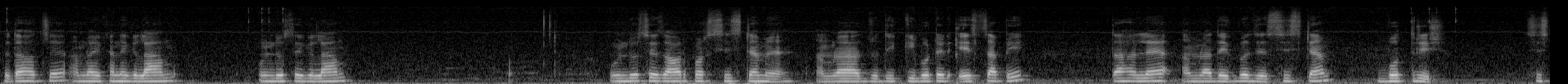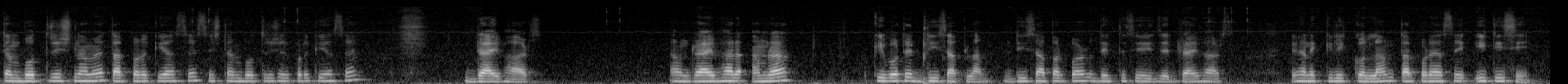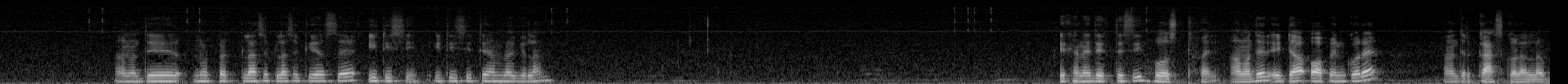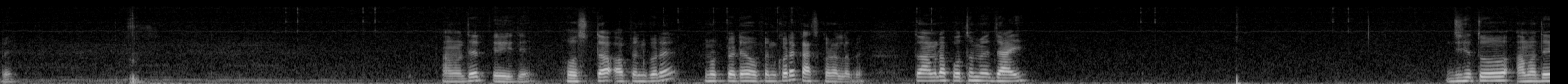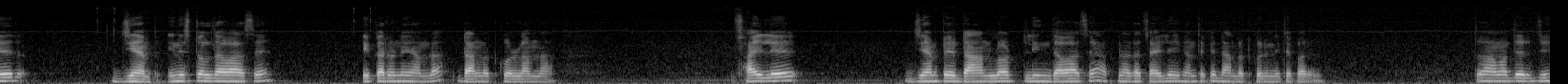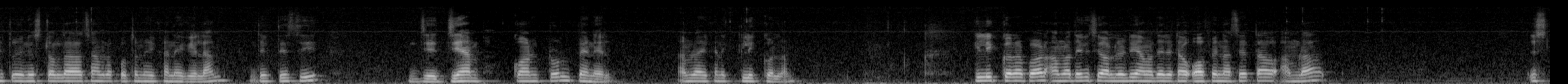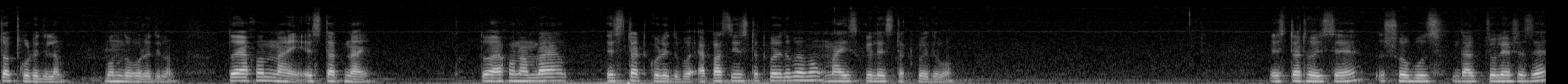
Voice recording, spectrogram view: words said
সেটা হচ্ছে আমরা এখানে গেলাম উইন্ডোজে গেলাম। উইন্ডোজে যাওয়ার পর সিস্টেমে আমরা যদি কিবোর্ডের এস চাপি, তাহলে আমরা দেখব যে সিস্টেম বত্রিশ। সিস্টেম বত্রিশ নামে তারপরে কি আছে? সিস্টেম বত্রিশের পরে কি আছে? ড্রাইভার্স এখন ড্রাইভার আমরা কিবোর্ডে ডি চাপলাম। ডি চাপার পর দেখতেছি এই যে ড্রাইভার্স এখানে ক্লিক করলাম, তারপরে আছে ইটিসি আমাদের নোটপ্যাড প্লাসে প্লাসে কি আছে? ইটিসি ইটিসিতে আমরা গেলাম। এখানে দেখতেছি হোস্ট ফাইল আমাদের এটা ওপেন করে আমাদের কাজ করা লাগবে। আমাদের এই যে হোস্টটা ওপেন করে নোটপ্যাডে ওপেন করে কাজ করা লাগবে। তো আমরা প্রথমে যাই। যেহেতু আমাদের জ্যাম্প ইনস্টল দেওয়া আছে, এ কারণে আমরা ডাউনলোড করলাম না। ফাইলে জ্যাম্পের ডাউনলোড লিঙ্ক দেওয়া আছে, আপনারা চাইলে এখান থেকে ডাউনলোড করে নিতে পারেন। তো আমাদের যেহেতু ইনস্টল দেওয়া আছে, আমরা প্রথমে এখানে গেলাম, দেখতেছি যে জ্যাম্প কন্ট্রোল প্যানেল, আমরা এখানে ক্লিক করলাম। ক্লিক করার পর আমরা দেখেছি অলরেডি আমাদের এটা ওপেন আছে, তাও আমরা স্টপ করে দিলাম, বন্ধ করে দিলাম। তো এখন নাই স্টার্ট নাই। তো এখন আমরা স্টার্ট করে দেবো অ্যাপাসি স্টার্ট করে দেবো এবং মাই স্কেল স্টার্ট করে দেবো। স্টার্ট হয়েছে সবুজ দাগ চলে এসেছে,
